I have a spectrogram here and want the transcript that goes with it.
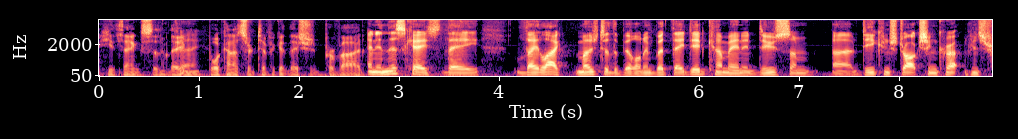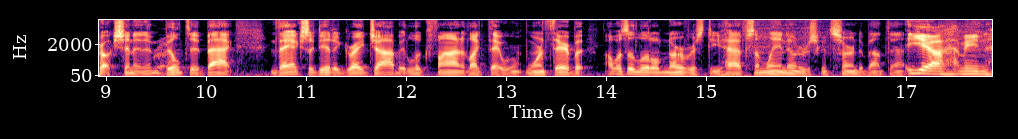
he thinks that okay. they what kind of certificate they should provide. And in this case, they they liked most of the building, but they did come in and do some uh, deconstruction construction and then right. built it back. They actually did a great job. It looked fine, like they weren't there. But I was a little nervous. Do you have some landowners concerned about that? Yeah, I mean,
